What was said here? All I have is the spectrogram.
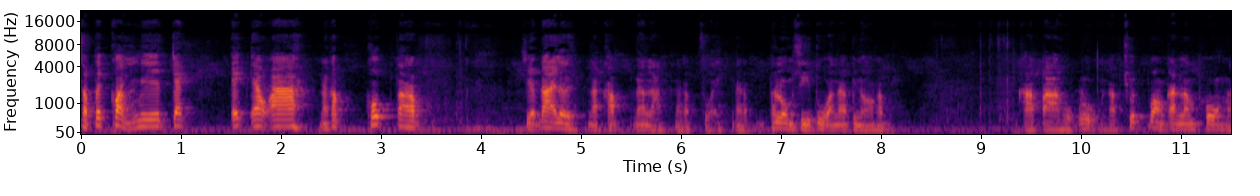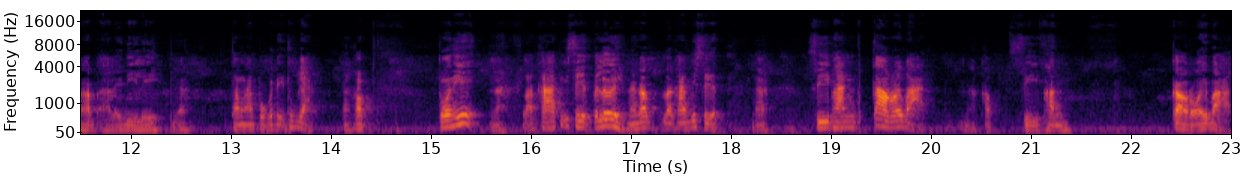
สเปคคอนมีแจ็ค XLR นะครับ ครบนะครับ เสียบได้เลยนะครับ ด้านหลังนะครับ สวยนะครับ พัดลมสีตัวนะครับพี่น้องครับคาปลาหกลูกนะครับ ชุดป้องกันลำโพงนะครับ อะไรดีเลยนะทำงานปกติทุกอย่างนะครับ ตัวนี้นะราคาพิเศษไปเลยนะครับ ราคาพิเศษนะ4,900 บาทนะครับ4,900 บาท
